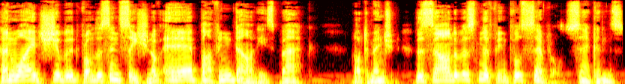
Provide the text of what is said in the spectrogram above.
and Wyatt shivered from the sensation of air puffing down his back, not to mention the sound of her sniffing for several seconds.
